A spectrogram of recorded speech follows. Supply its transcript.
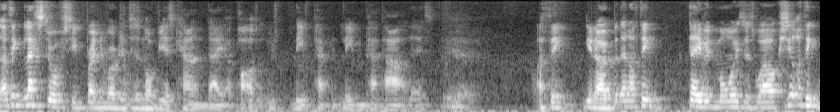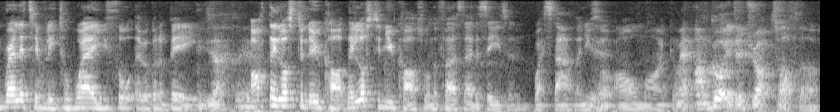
I think Leicester, obviously, Brendan Rodgers is an obvious candidate. Apart of leave Pep, leaving Pep out of this, yeah. I think you know. But then I think David Moyes as well, because you got to think relatively to where you thought they were going to be. Exactly. After they lost to Newcastle, they lost to Newcastle on the first day of the season, West Ham, and you Yeah. thought, oh my god. I'm gutted they dropped off though.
